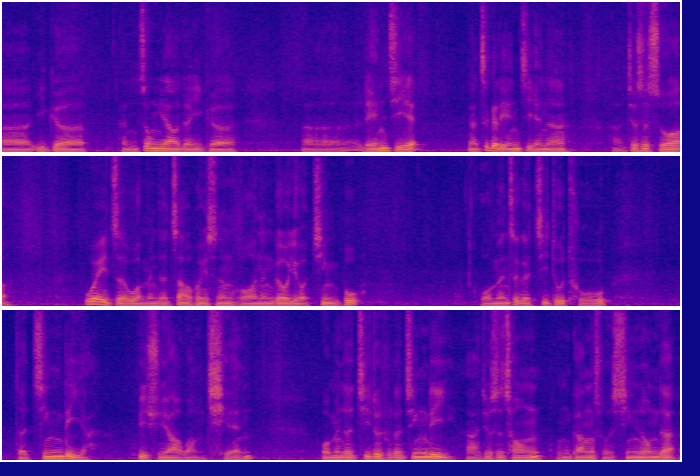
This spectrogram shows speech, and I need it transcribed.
呃，一个很重要的一个呃连结。那这个连结呢，啊，就是说，为着我们的教会生活能够有进步，我们这个基督徒。的经历啊，必须要往前。我们的基督徒的经历啊，就是从我们刚刚所形容的，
